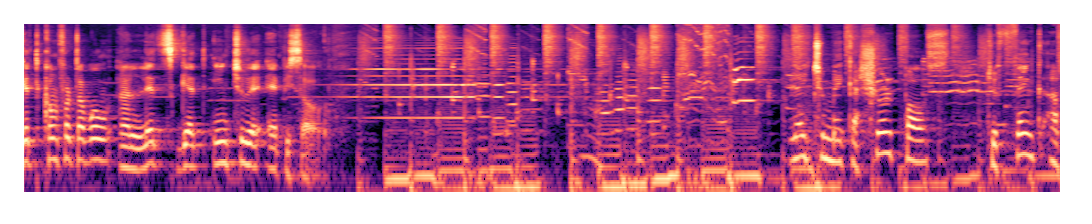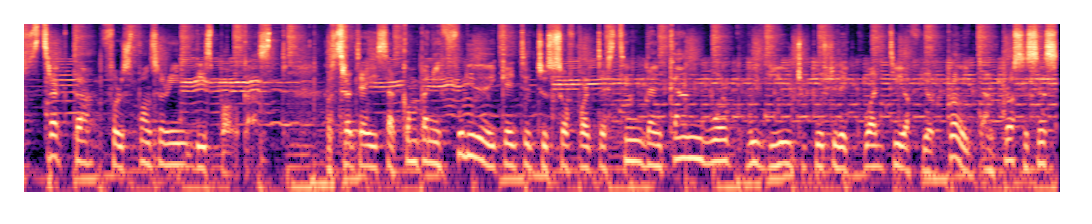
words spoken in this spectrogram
Get comfortable and let's get into the episode. Like to make a short pause to thank Abstracta for sponsoring this podcast. Abstracta is a company fully dedicated to software testing that can work with you to push the quality of your product and processes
